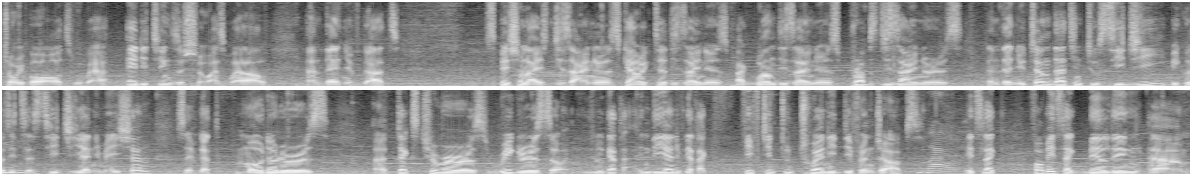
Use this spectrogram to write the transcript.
storyboards. We were editing the show as well, and then you've got specialized designers, character designers, background designers, props designers, and then you turn that into CG because it's a CG animation. So you've got modelers, uh, texturers, riggers. So you get in the end you've got like 15 to 20 different jobs. Wow. It's like for me it's like building. Um,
